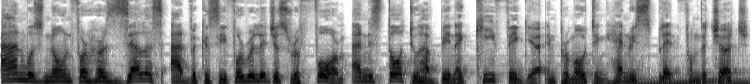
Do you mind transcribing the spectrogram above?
Anne was known for her zealous advocacy for religious reform and is thought to have been a key figure in promoting Henry's split from the church.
